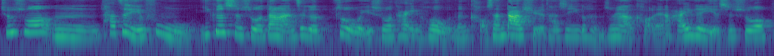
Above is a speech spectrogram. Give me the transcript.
就是说，嗯，他这里的父母，一个是说，当然这个作为说他以后能考上大学，他是一个很重要的考量，还有一个也是说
